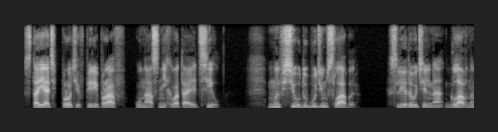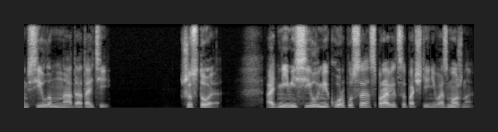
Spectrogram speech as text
Стоять против переправ у нас не хватает сил. Мы всюду будем слабы. Следовательно, главным силам надо отойти. Шестое. Одними силами корпуса справиться почти невозможно.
